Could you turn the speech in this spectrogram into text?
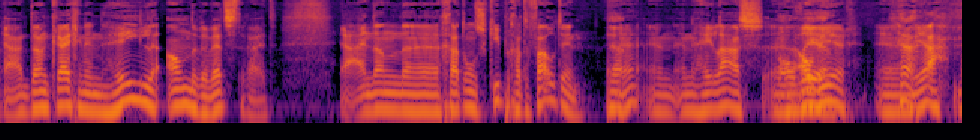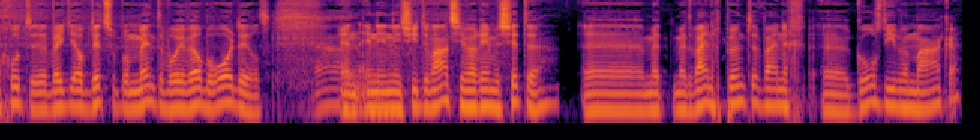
Ja, dan krijg je een hele andere wedstrijd. Ja, en dan uh, gaat onze keeper gaat de fout in. Ja. Hè? En, en helaas uh, alweer. alweer. Uh, ja. ja. maar goed, weet je, op dit soort momenten word je wel beoordeeld. Ja, en, en in een situatie waarin we zitten, met, met weinig punten, weinig goals die we maken,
